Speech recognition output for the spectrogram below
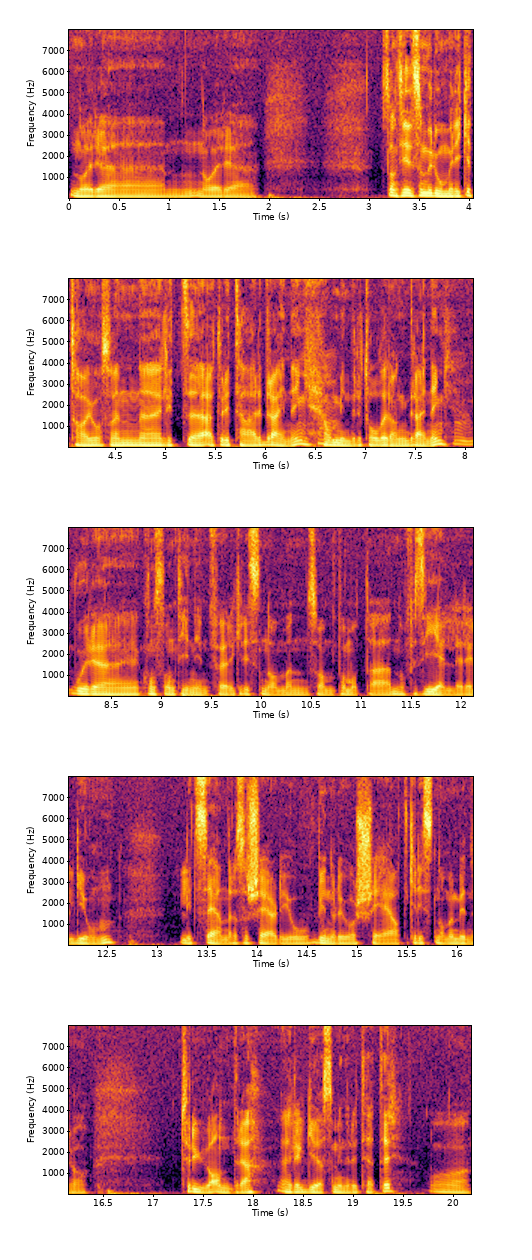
når, eh, når eh, Samtidig som Romerriket tar jo også en eh, litt autoritær dreining, og mindre tolerant dreining, Mm. hvor Konstantin innfører kristendommen som på en måte er den offisielle religionen. Litt senere så det jo, begynner det jo å skje at kristendommen begynner å true andre religiøse minoriteter. Og,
